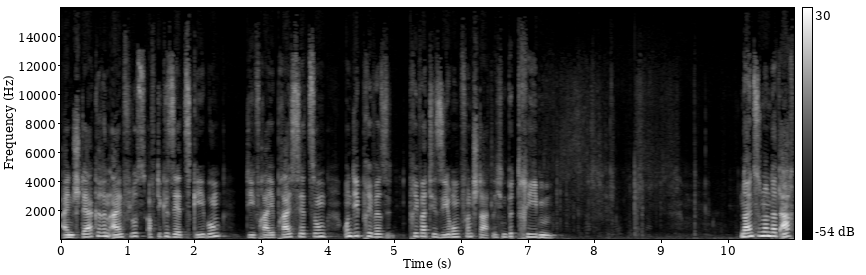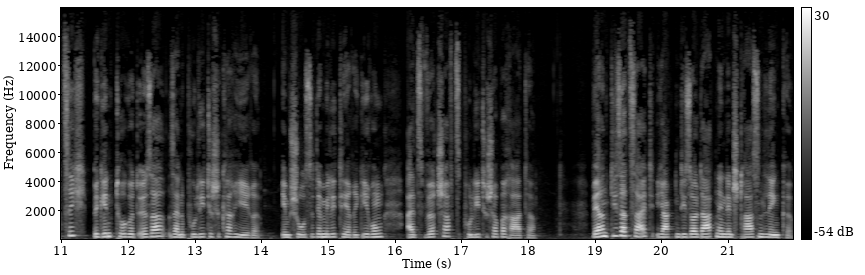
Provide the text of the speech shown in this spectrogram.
einen stärkeren Einfluss auf die Gesetzgebung, die freie Preissetzung und die Privatisierung von staatlichen Betrieben. 1980 beginnt Turgut Özal seine politische Karriere im Schoße der Militärregierung als wirtschaftspolitischer Berater. Während dieser Zeit jagten die Soldaten in den Straßen Linke.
